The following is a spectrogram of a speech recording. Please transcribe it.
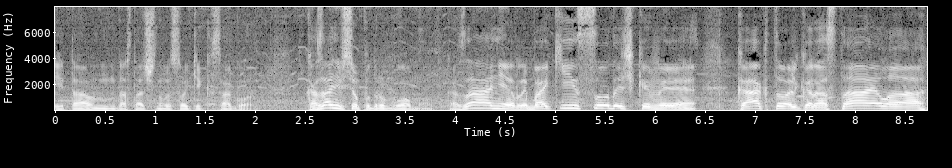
и там достаточно высокий косогор. В Казани все по-другому. В Казани рыбаки с удочками, как только растаяло,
